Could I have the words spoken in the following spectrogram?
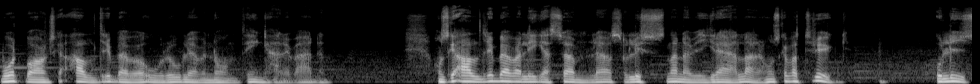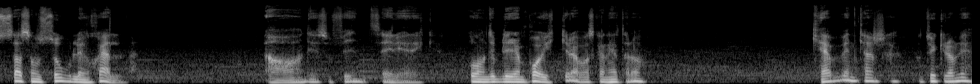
Vårt barn ska aldrig behöva vara orolig över någonting här i världen. Hon ska aldrig behöva ligga sömnlös och lyssna när vi grälar. Hon ska vara trygg och lysa som solen själv. Ja, det är så fint, säger Erik. Och om det blir en pojke då, vad ska han heta då? Kevin kanske? Vad tycker du om det?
